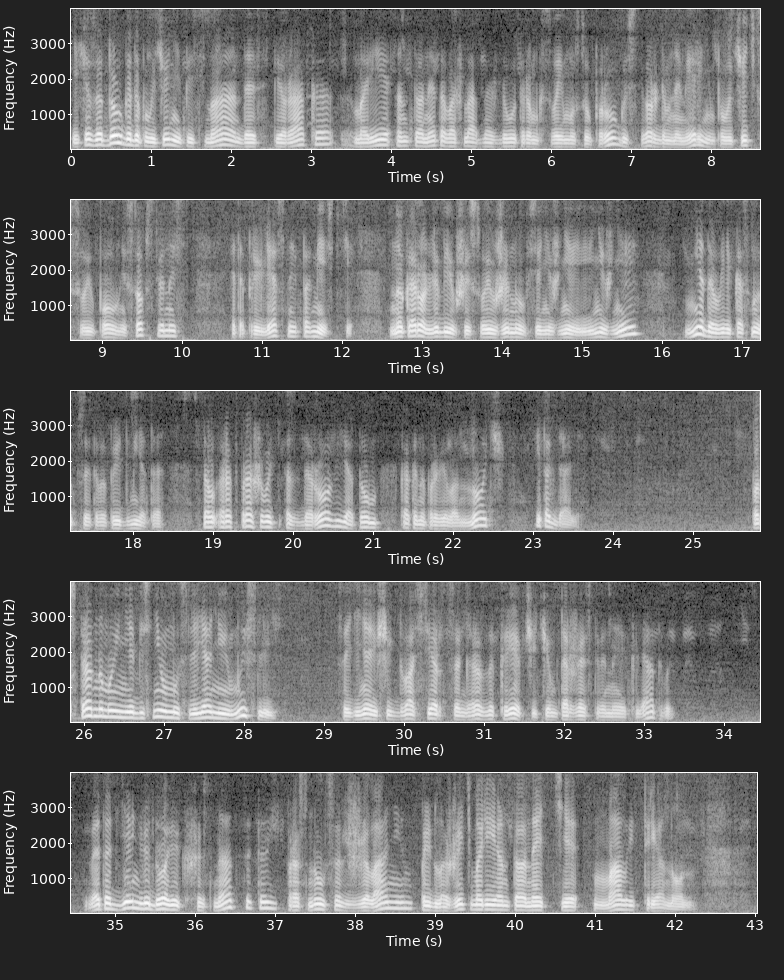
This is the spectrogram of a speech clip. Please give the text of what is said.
Еще задолго до получения письма до Спирака Мария Антуанетта вошла однажды утром к своему супругу с твердым намерением получить в свою полную собственность это прелестное поместье. Но король, любивший свою жену все нежнее и нежнее, не дал ей коснуться этого предмета, стал расспрашивать о здоровье, о том, как она провела ночь и так далее. По странному и необъяснимому слиянию мыслей, соединяющих два сердца гораздо крепче, чем торжественные клятвы, В этот день Людовик XVI проснулся с желанием предложить Марии Антуанетте малый трианон —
